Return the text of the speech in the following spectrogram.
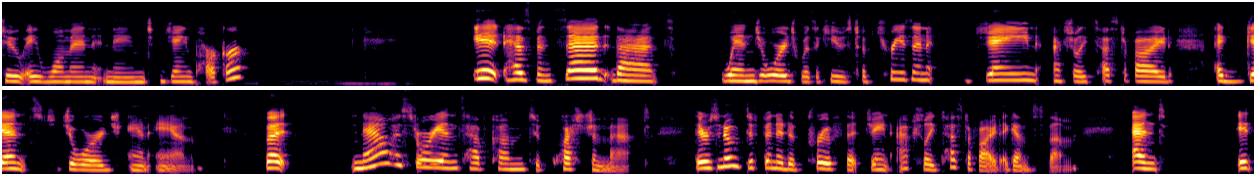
to a woman named Jane Parker. It has been said that when George was accused of treason, Jane actually testified against George and Anne. But now historians have come to question that. There's no definitive proof that Jane actually testified against them. And it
